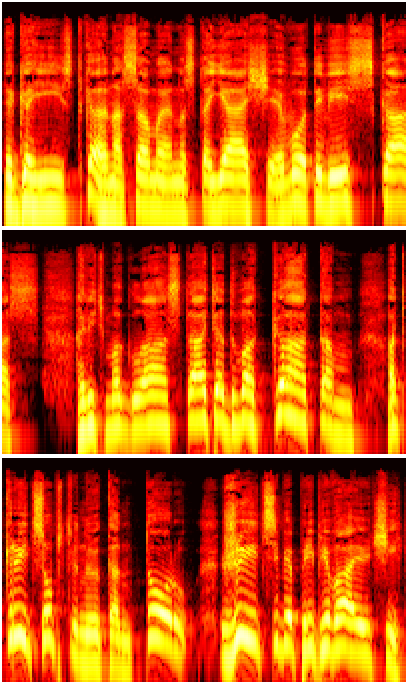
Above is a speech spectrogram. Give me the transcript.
Эгоистка она самая настоящая, вот и весь сказ. А ведь могла стать адвокатом, открыть собственную контору, жить себе припеваючи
